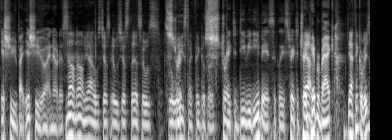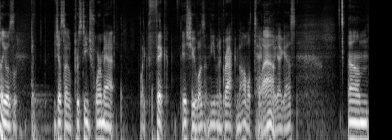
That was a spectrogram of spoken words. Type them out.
issue by issue. I noticed. No, no, yeah, it was just it was just this. It was Straight- released, I think, as a Straight to DVD, basically. Straight to trade Yeah. paperback. yeah. I think originally it was just a prestige format, like thick issue. It wasn't even a graphic novel technically, I guess. Um.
